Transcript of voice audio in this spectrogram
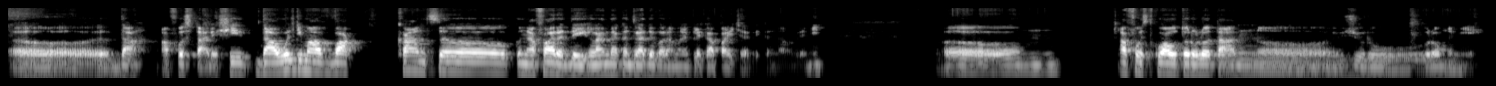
Uh, da, a fost tare. Și da, ultima vacanță în afară de Irlanda, că într-adevăr am mai plecat pe aici de când am venit. Uh, a fost cu autorolota în uh, jurul României.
